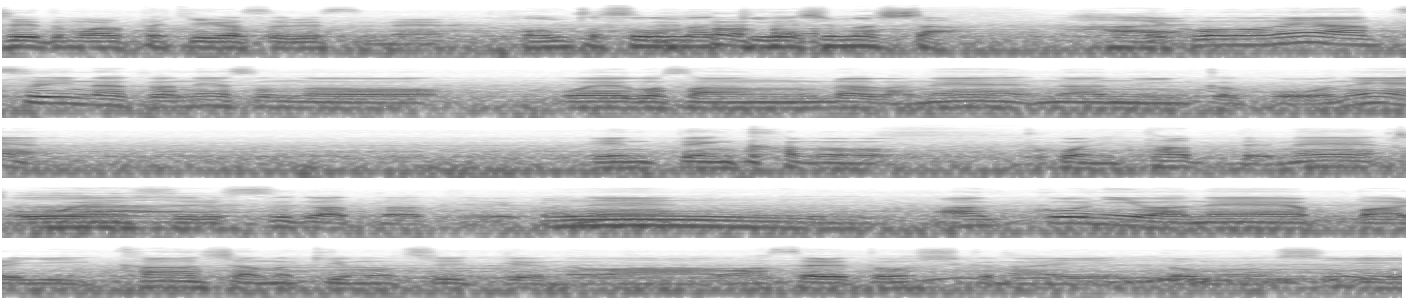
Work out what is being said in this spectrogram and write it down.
教えてもらった気がするですね、本当そんな気がしました。はい。でこのね暑い中ねその親御さんらがね何人かこうね炎天下のとこに立ってね応援する姿っていうかね、うん。あっこにはねやっぱり感謝の気持ちっていうのは忘れてほしくないと思うし、うん。や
